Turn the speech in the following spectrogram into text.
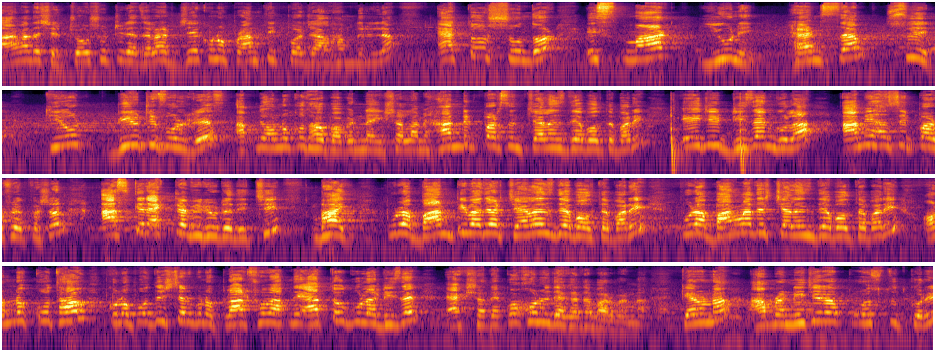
বাংলাদেশের চৌষট্টিটা জেলার যে কোনো প্রান্তিক পর্যায়ে, আলহামদুলিল্লাহ, এত সুন্দর smart unique handsome sweet cute beautiful dress আপনি অন্য কোথাও পাবেন না ইনশাল্লাহ আমি হান্ড্রেড পার্সেন্ট চ্যালেঞ্জ দিয়ে বলতে পারি। এই যে ডিজাইনগুলা, আমি হাসিব পারফেক্ট ফ্যাশন আজকের একটা ভিডিওটা দিচ্ছি, ভাই, পুরো বান্টি বাজার চ্যালেঞ্জ দিয়ে বলতে পারি, পুরো বাংলাদেশ চ্যালেঞ্জ দিয়ে বলতে পারি, অন্য কোথাও কোনো প্রতিষ্ঠান, কোনো প্ল্যাটফর্মে আপনি এতগুলা ডিজাইন একসাথে কখনোই দেখাতে পারবেন না। কেননা, আমরা নিজেরা প্রস্তুত করি,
